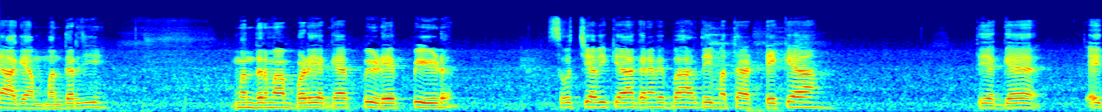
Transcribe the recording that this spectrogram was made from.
आ गया मंदिर जी मंदिर में बड़े अगे भीड़े भीड़ सोचा भी क्या करें फिर बाहर ਤੇ ਮੱਥਾ ਟੇਕਿਆ ਤੇ ਅੱਗੇ ਇਹ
